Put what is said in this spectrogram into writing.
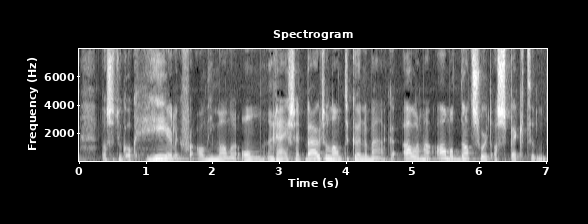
Het was natuurlijk ook heerlijk voor al die mannen om een reis naar het buitenland te kunnen maken. Allemaal, allemaal dat soort aspecten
